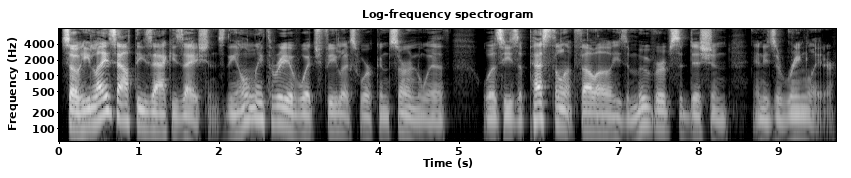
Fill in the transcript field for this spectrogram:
So he lays out these accusations, the only three of which Felix were concerned with was he's a pestilent fellow, he's a mover of sedition, and he's a ringleader.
